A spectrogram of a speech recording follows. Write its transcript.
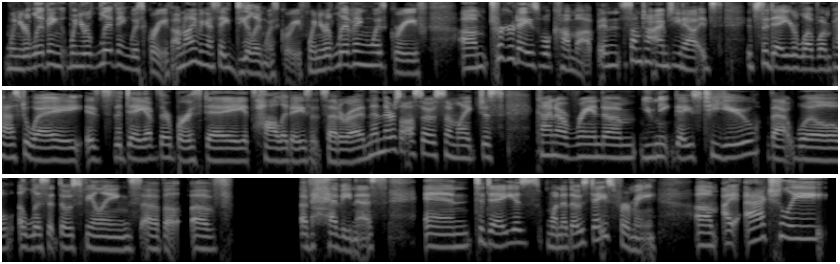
when you're living when you're living with grief, I'm not even gonna say dealing with grief. When you're living with grief, um, trigger days will come up, and sometimes you know it's it's the day your loved one passed away, it's the day of their birthday, it's holidays, etc. And then there's also some like just kind of random, unique days to you that will elicit those feelings of of of heaviness. And today is one of those days for me. Um, I actually.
